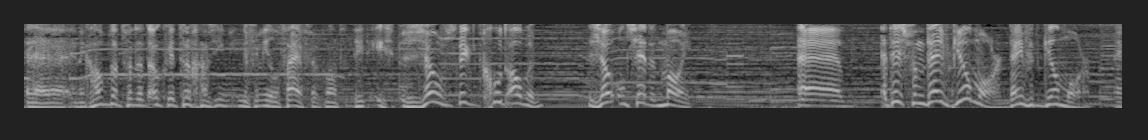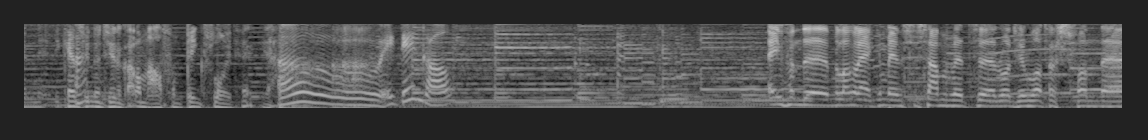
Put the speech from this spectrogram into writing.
Eh, en ik hoop dat we dat ook weer terug gaan zien in de vinyl 50. Want dit is zo'n verschrikkelijk goed album. Zo ontzettend mooi. Eh, het is van Dave Gilmore. David Gilmore. En die kent u natuurlijk allemaal van Pink Floyd. Hè? Ja. Oh, ik denk al. Een van de belangrijke mensen samen met eh, Roger Waters van, eh,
